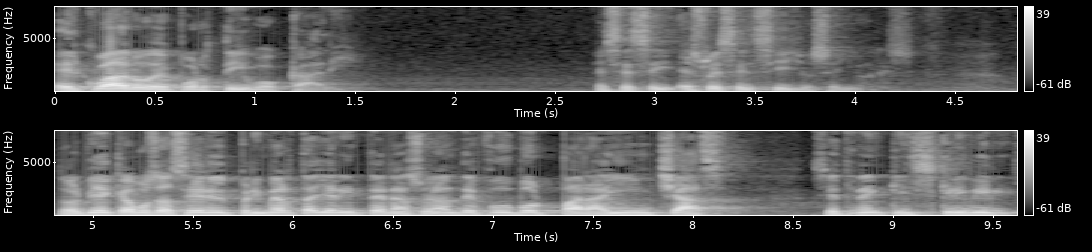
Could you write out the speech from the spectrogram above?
el cuadro deportivo Cali. Eso es sencillo, señores. No olviden que vamos a hacer el primer taller internacional de fútbol para hinchas. Se tienen que inscribir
